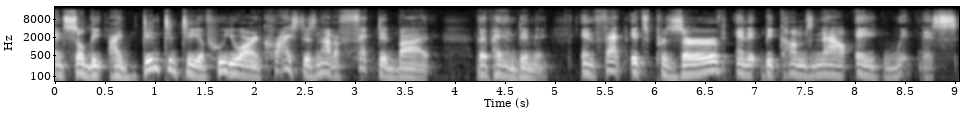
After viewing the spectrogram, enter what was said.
And so the identity of who you are in Christ is not affected by the pandemic. In fact, it's preserved and it becomes now a witness.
